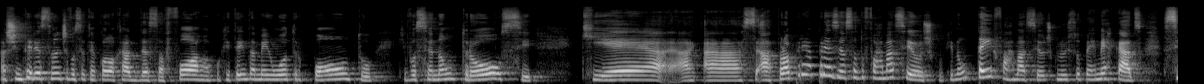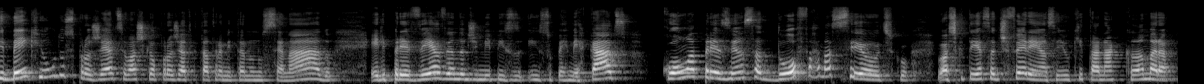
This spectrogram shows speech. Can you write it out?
Acho interessante você ter colocado dessa forma, porque tem também um outro ponto que você não trouxe, que é a, a, a, própria presença do farmacêutico, que não tem farmacêutico nos supermercados. Se bem que um dos projetos, eu acho que é o projeto que está tramitando no Senado, ele prevê a venda de MIP em supermercados com a presença do farmacêutico. Eu acho que tem essa diferença. E o que está na Câmara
